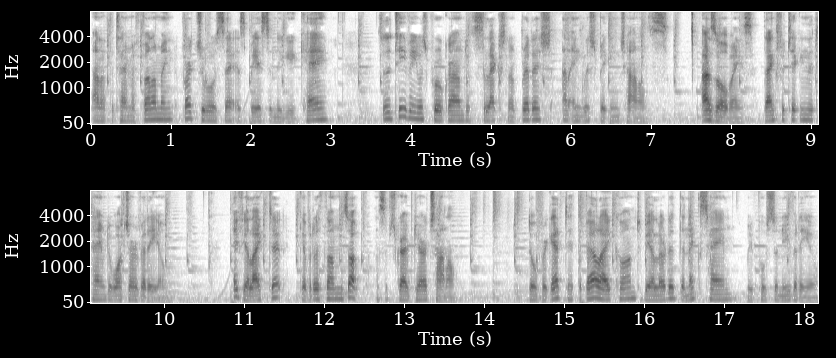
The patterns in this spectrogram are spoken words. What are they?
and at the time of filming, Virtuosa is based in the UK, so the TV was programmed with a selection of British and English speaking channels. As always, thanks for taking the time to watch our video. If you liked it, give it a thumbs up and subscribe to our channel. Don't forget to hit the bell icon to be alerted the next time we post a new video.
